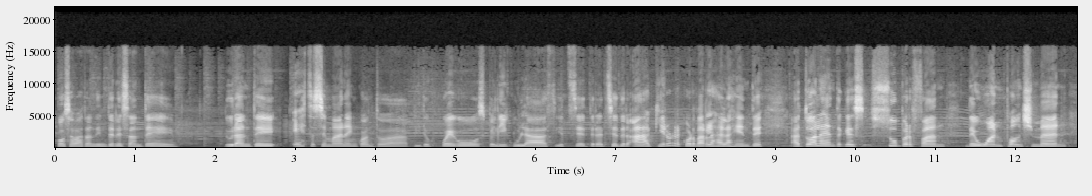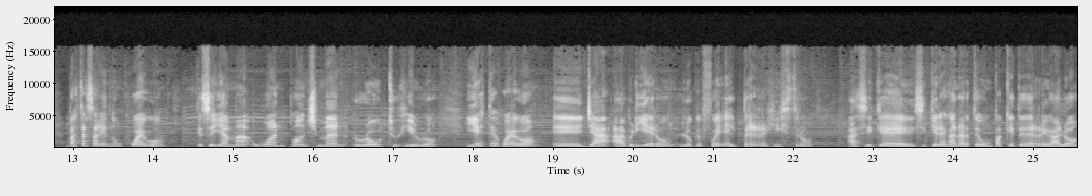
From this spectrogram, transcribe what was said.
cosas bastante interesantes durante esta semana en cuanto a videojuegos, películas y etcétera, etcétera. Ah, quiero recordarles a la gente, a toda la gente que es súper fan de One Punch Man, va a estar saliendo un juego que se llama One Punch Man Road to Hero. Y este juego eh, ya abrieron lo que fue el preregistro Así que si quieres ganarte un paquete de regalo,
